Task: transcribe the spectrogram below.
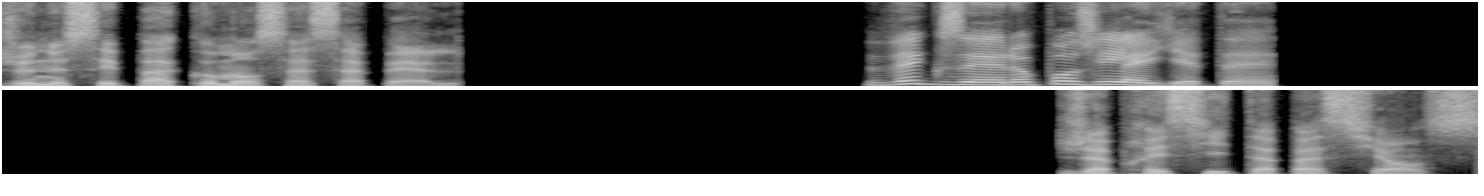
Je ne sais pas comment ça s'appelle. Δεν ξέρω πώς λέγεται. J'apprécie ta patience.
